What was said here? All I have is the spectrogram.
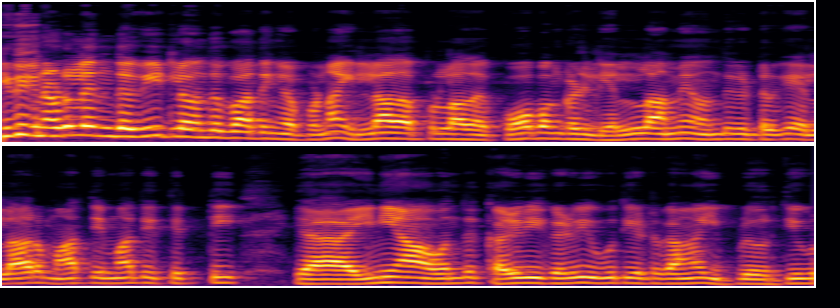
இதுக்கு நடுவில் இந்த வீட்டில் வந்து பார்த்தீங்க அப்படின்னா இல்லாத பொல்லாத கோபங்கள் எல்லாமே வந்துக்கிட்டு இருக்கு. எல்லாரும் மாற்றி மாற்றி திட்டி இனியா வந்து கழுவி கழுவி ஊற்றிட்டு இருக்காங்க. இப்படி ஒரு தீவு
